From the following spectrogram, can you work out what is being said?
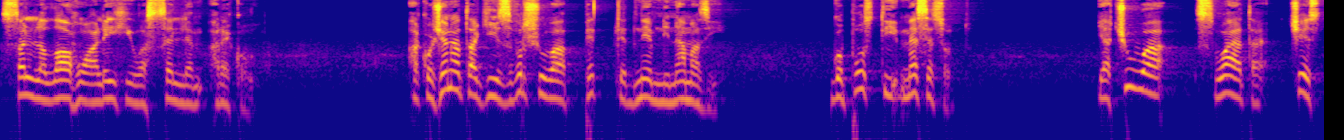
саллаллаху алейхи васелем рекол Ако жената ги извршува петте дневни намази, го пости месецот, ја чува својата чест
